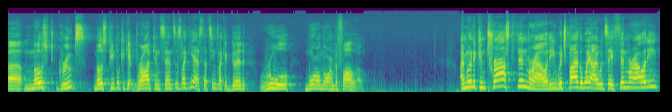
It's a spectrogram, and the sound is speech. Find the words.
uh, most groups, most people could get broad consensus like, yes, that seems like a good rule, moral norm to follow. I'm going to contrast thin morality, which, by the way, I would say thin morality,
